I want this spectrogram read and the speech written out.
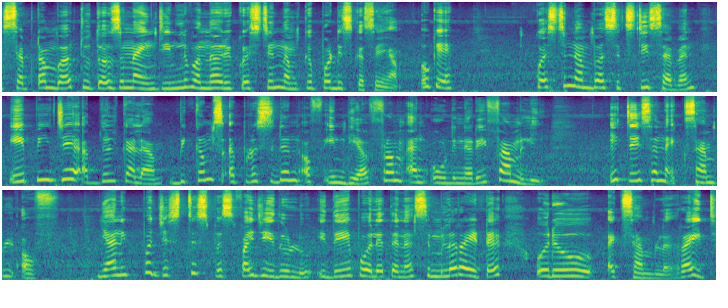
September two thousand നയന്റീനിൽ വന്ന ഒരു ക്വസ്റ്റ്യൻ നമുക്കിപ്പോൾ ഡിസ്കസ് ചെയ്യാം. Okay question number sixty seven A P J Abdul Kalam becomes a president of India from an ordinary family it is an example of ഞാനിപ്പോൾ ജസ്റ്റ് സ്പെസിഫൈ ചെയ്തുള്ളൂ. ഇതേപോലെ തന്നെ സിമിലറായിട്ട് ഒരു example right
